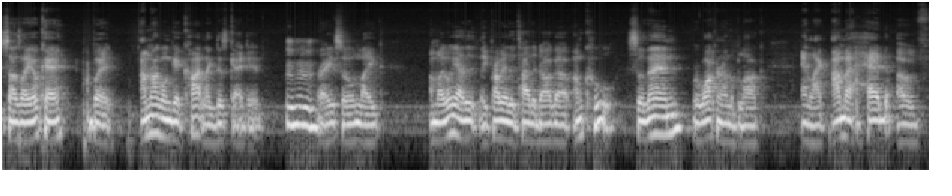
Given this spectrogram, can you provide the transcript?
so I was like, okay, but I'm not gonna get caught like this guy did, right? So I'm like, I'm like, oh yeah, they probably had to tie the dog up. I'm cool. So then we're walking around the block, and like I'm ahead of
